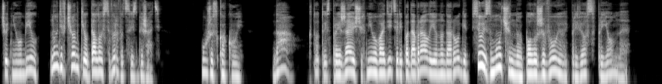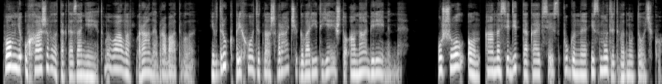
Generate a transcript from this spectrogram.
Чуть не убил, но девчонке удалось вырваться и сбежать. Ужас какой! Да, кто-то из проезжающих мимо водителей подобрал ее на дороге, всю измученную, полуживую, и привез в приемное. Помню, ухаживала тогда за ней, отмывала, раны обрабатывала. И вдруг приходит наш врач и говорит ей, что она беременная. Ушел он, а она сидит такая вся испуганная и смотрит в одну точку.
